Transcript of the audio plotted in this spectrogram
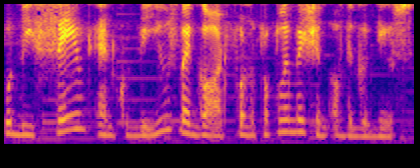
would be saved and could be used by God for the proclamation of the good news.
